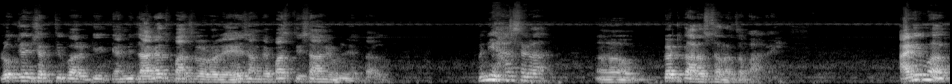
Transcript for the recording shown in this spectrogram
लोकजनशक्ती पार्टी त्यांनी जागाच पाच लढवल्या हे सांगतात पाच ते सहा निवडून येतात. म्हणजे हा सगळा कट कारस्थानाचा भाग आहे. आणि मग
